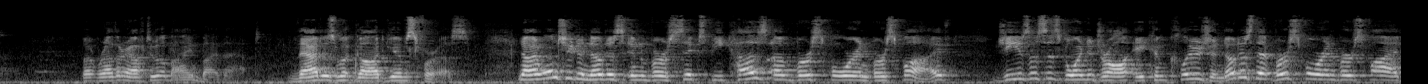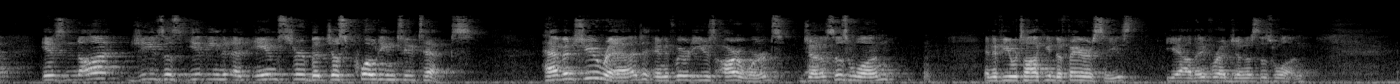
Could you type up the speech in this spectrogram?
but rather have to abide by that. That is what God gives for us. Now, I want you to notice in verse 6, because of verse 4 and verse 5, Jesus is going to draw a conclusion. Notice that verse 4 and verse 5 is not Jesus giving an answer, but just quoting two texts. Haven't you read, and if we were to use our words, Genesis 1, and if you were talking to Pharisees, yeah, they've read Genesis 1.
